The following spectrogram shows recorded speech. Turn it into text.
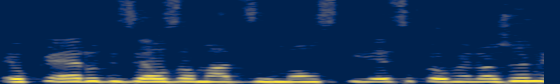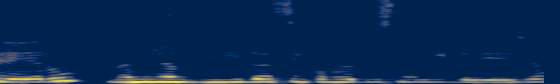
Eu quero dizer aos amados irmãos que esse foi o melhor janeiro da minha vida, assim como eu disse na minha igreja.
